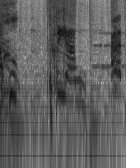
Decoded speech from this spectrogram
Aku 啊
